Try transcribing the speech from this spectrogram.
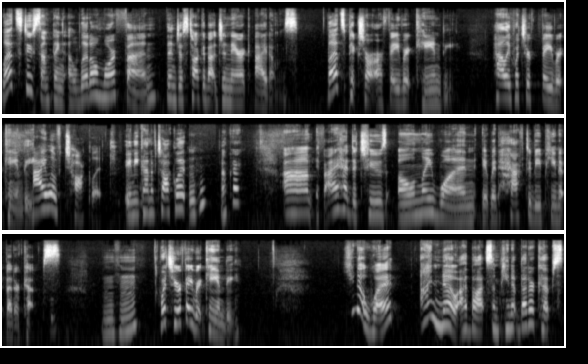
Let's do something a little more fun than just talk about generic items. Let's picture our favorite candy. Hallie, what's your favorite candy? I love chocolate. Any kind of chocolate? Mm-hmm. Okay. Um, if I had to choose only one, it would have to be peanut butter cups. Mm-hmm. What's your favorite candy? You know what? I know I bought some peanut butter cups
